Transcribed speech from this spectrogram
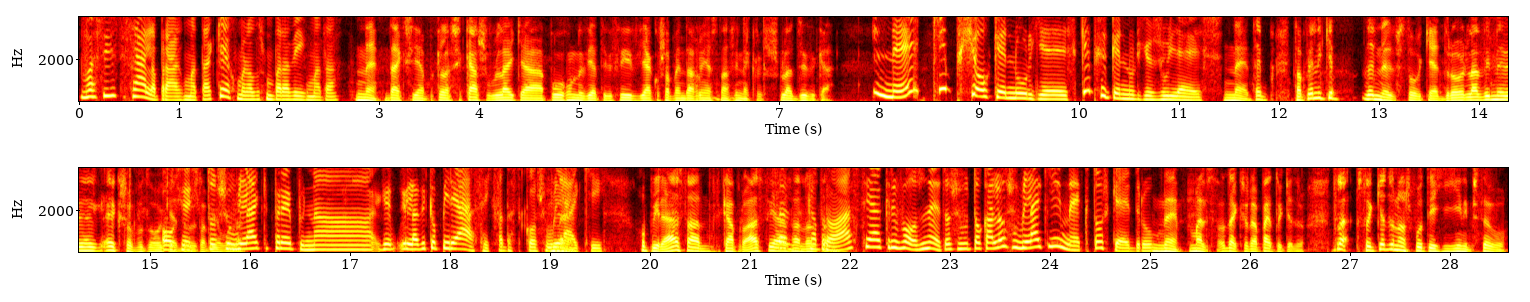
βασίζεται σε άλλα πράγματα και έχουμε να δώσουμε παραδείγματα. Ναι, εντάξει, για κλασικά σουβλάκια που έχουν διατηρηθεί 250 χρόνια στην Αθήνα, σουβλατζίδικα. Ναι, και πιο καινούριε και πιο καινούριε δουλειές. Ναι, τα, οποία είναι και δεν είναι στο κέντρο, δηλαδή είναι έξω από το Όχι, κέντρο. όχι. Το σουβλάκι πρέπει να. Δηλαδή και ο Πειραιά έχει φανταστικό σουβλάκι. Ναι. Ο Πειραιάς, τα δυτικά προάστια. Τα δυτικά προάστια, ακριβώς. Ναι, το, το καλό σουβλάκι είναι εκτός κέντρου. Ναι, μάλιστα. Εντάξει, ωραία, πάει το κέντρο. Τώρα, στο κέντρο να σου πω τι έχει γίνει, πιστεύω.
